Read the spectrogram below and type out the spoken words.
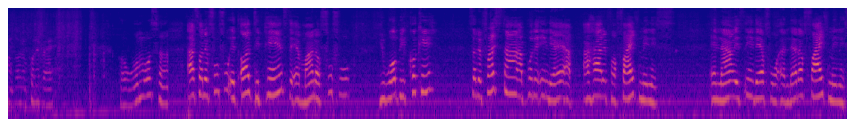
I'm going to put it back. Go one more time. As for the fufu, it all depends the amount of fufu you will be cooking. So the first time I put it in there, I, I had it for five minutes. And now it's in there for another five minutes.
